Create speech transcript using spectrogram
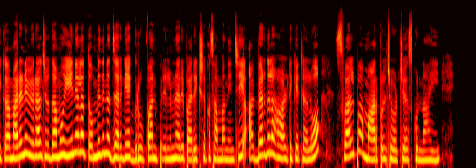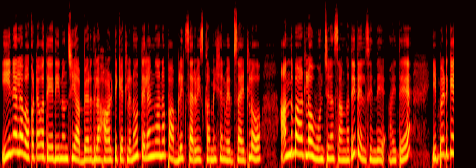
ఇక మరిన్ని వివరాలు చూద్దాము. ఈ నెల తొమ్మిదిన జరిగే గ్రూప్ వన్ ప్రిలిమినరీ పరీక్షకు సంబంధించి అభ్యర్థుల హాల్ టికెట్లలో స్వల్ప మార్పులు చోటు చేసుకున్నాయి. ఈ నెల ఒకటవ తేదీ నుంచి అభ్యర్థుల హాల్ టికెట్లను తెలంగాణ పబ్లిక్ సర్వీస్ కమిషన్ వెబ్సైట్లో అందుబాటులో ఉంచిన సంగతి తెలిసిందే. అయితే ఇప్పటికే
